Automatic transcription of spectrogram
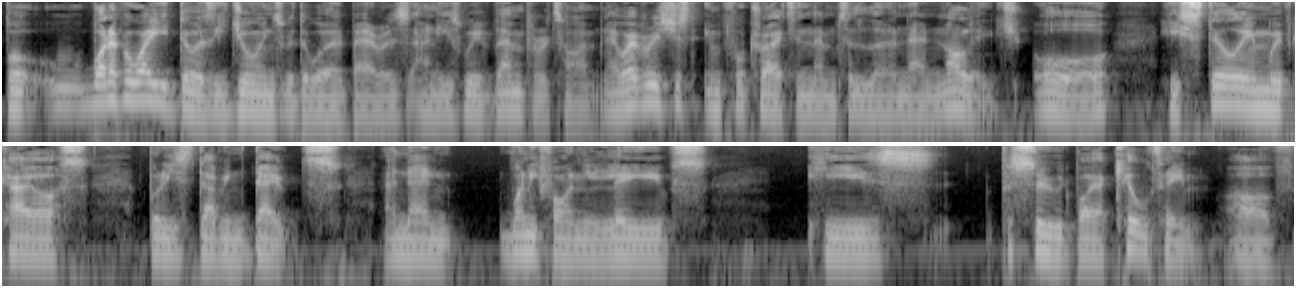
But whatever way he does, he joins with the word bearers and he's with them for a time. Now, whether he's just infiltrating them to learn their knowledge or he's still in with chaos, but he's having doubts, and then when he finally leaves, he's pursued by a kill team of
